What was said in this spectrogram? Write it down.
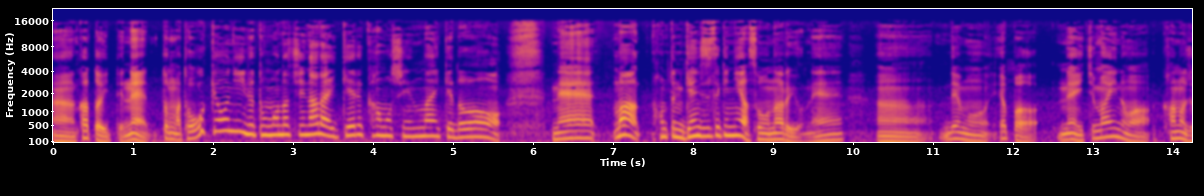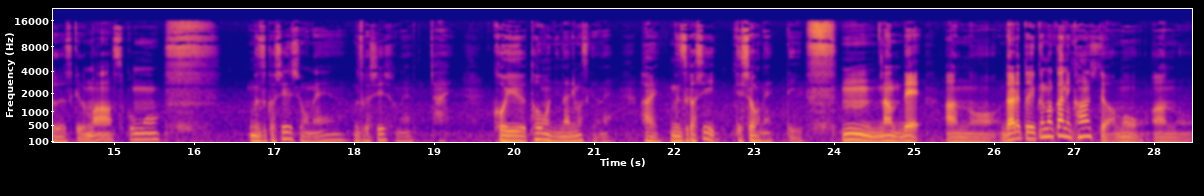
うん、かといってね、と、まあ東京にいる友達なら行けるかもしんないけど、ね、まあ本当に現実的にはそうなるよね。うん、でもやっぱね、一番いいのは彼女ですけど、まあそこも、難しいでしょうね。難しいでしょうね。はい。こういうトーンになりますけどね。はい。難しいでしょうねっていう。うん。なんで、あの、誰と行くのかに関してはもう、あの、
